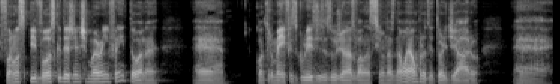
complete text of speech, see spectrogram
que foram os pivôs que o Dejante Murray enfrentou, né? É, contra o Memphis Grizzlies, o Jonas Valanciunas não é um protetor de aro é,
